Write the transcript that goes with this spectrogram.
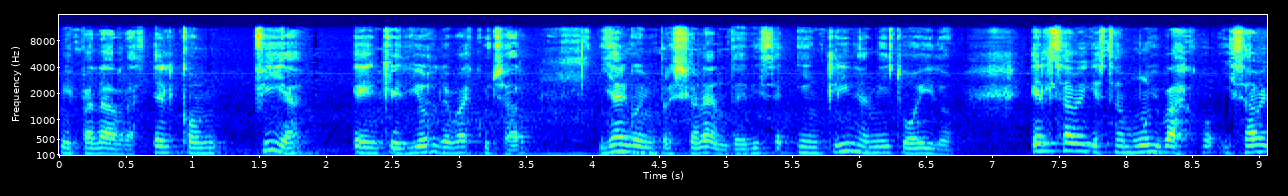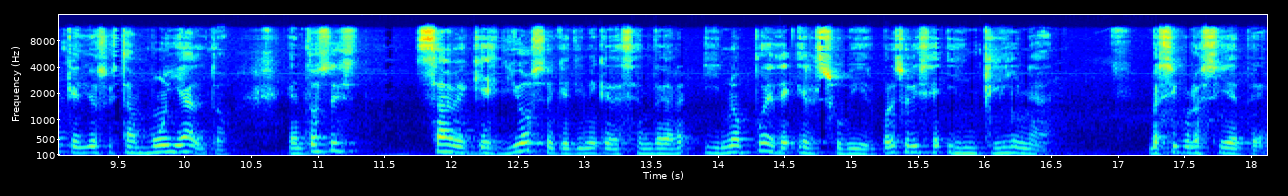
mis palabras. Él confía en que Dios le va a escuchar. Y algo impresionante, dice, inclina a mí tu oído. Él sabe que está muy bajo y sabe que Dios está muy alto. Entonces sabe que es Dios el que tiene que descender y no puede él subir. Por eso dice, inclina. Versículo 7.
